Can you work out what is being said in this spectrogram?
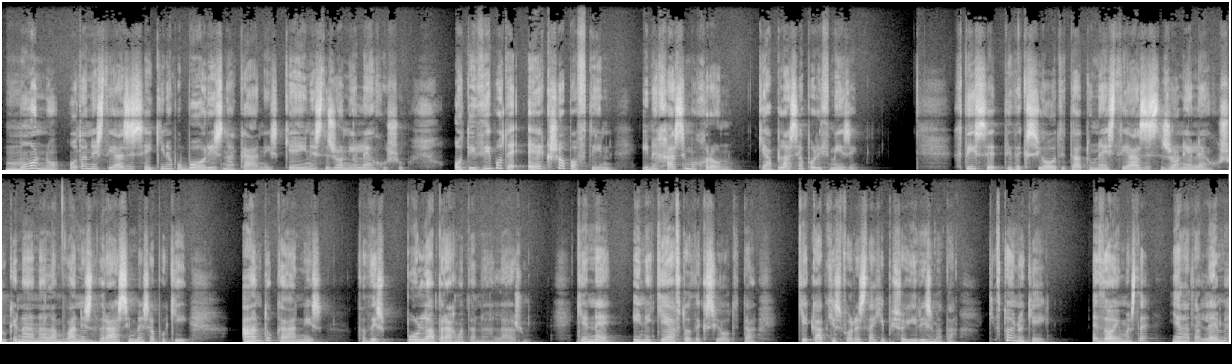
μόνο όταν εστιάζεις σε εκείνα που μπορείς να κάνεις και είναι στη ζώνη ελέγχου σου. Οτιδήποτε έξω από αυτήν είναι χάσιμο χρόνο και απλά σε απορριθμίζει. Χτίσε τη δεξιότητα του να εστιάζεις στη ζώνη ελέγχου σου και να αναλαμβάνεις δράση μέσα από εκεί. Αν το κάνεις, θα δεις πολλά πράγματα να αλλάζουν. Και ναι, είναι και αυτό δεξιότητα. Και κάποιες φορές θα έχει πισωγυρίσματα. Και αυτό είναι OK. Εδώ είμαστε για να τα λέμε,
